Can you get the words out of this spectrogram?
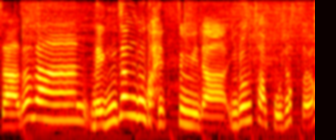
짜자잔 냉장고가 있습니다. 이런 차 보셨어요?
